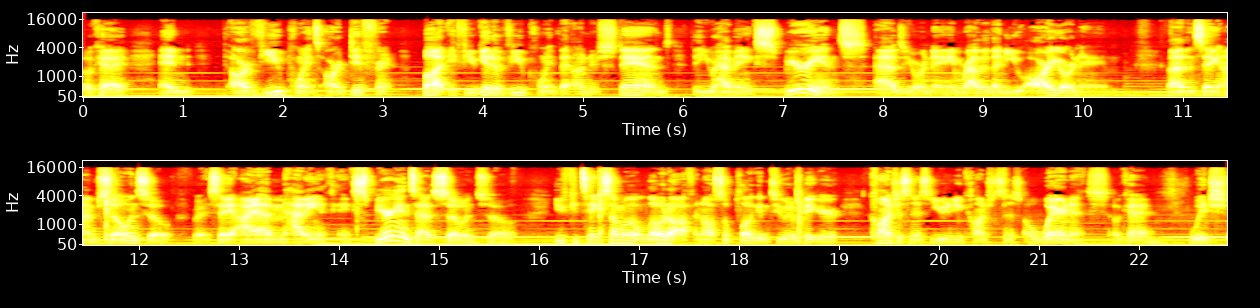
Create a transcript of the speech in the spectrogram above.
Okay? And our viewpoints are different. But if you get a viewpoint that understands that you have an experience as your name rather than you are your name, rather than saying I'm so and so, say I am having an experience as so and so, you could take some of the load off and also plug into a bigger consciousness, unity consciousness, awareness, okay? Which,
